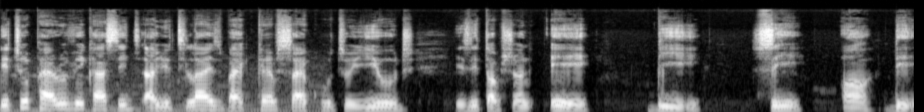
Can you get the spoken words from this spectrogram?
The two pyruvic acids are utilized by Krebs cycle to yield is it option A, B, C, or D?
